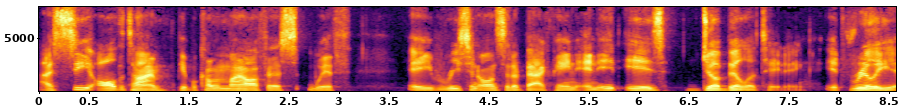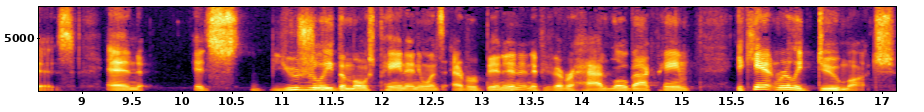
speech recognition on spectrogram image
I see all the time people come in my office with a recent onset of back pain, and it is debilitating. It really is. And it's usually the most pain anyone's ever been in. And if you've ever had low back pain, you can't really do much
